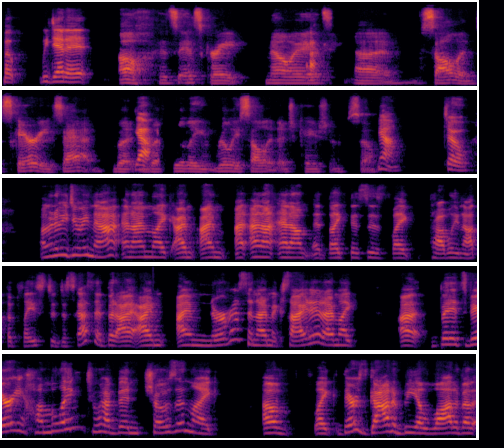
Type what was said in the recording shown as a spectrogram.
but we did it. oh, it's it's great. no, it's uh, solid, scary, sad, but Yeah. but really, really solid education. So Yeah. So I'm going to be doing that. And I'm like, I'm, I'm, and, I, and I'm like, this is like probably not the place to discuss it, but I, I'm, I'm nervous and I'm excited. I'm like, uh, but it's very humbling to have been chosen. Like, of like, there's got to be a lot of other,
